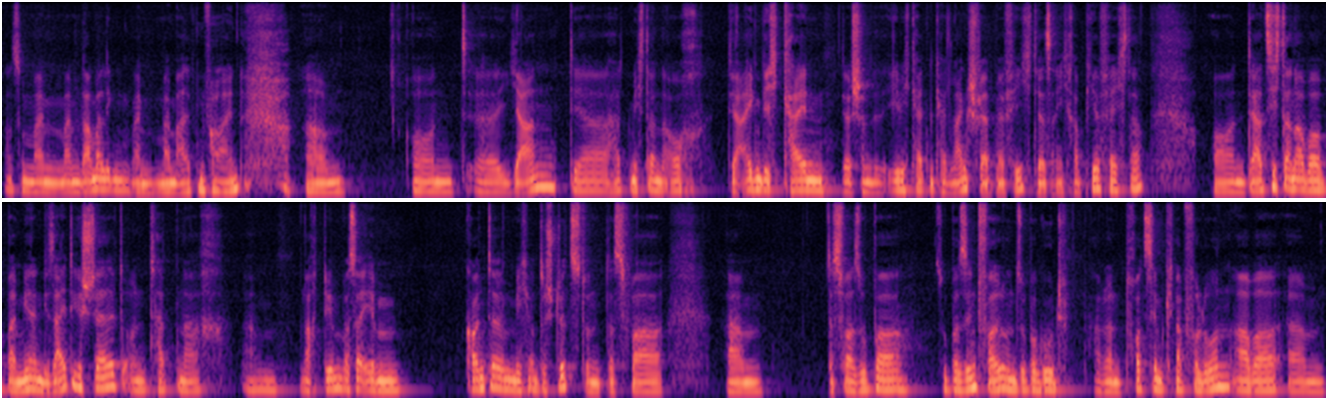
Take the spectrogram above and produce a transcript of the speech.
also meinem, meinem damaligen, meinem, meinem alten Verein. Ähm, und äh, Jan, der hat mich dann auch, der eigentlich kein, der schon Ewigkeiten kein Langschwert mehr ficht, der ist eigentlich Rapierfechter. Und der hat sich dann aber bei mir an die Seite gestellt und hat nach, ähm, nach dem, was er eben konnte, mich unterstützt. Und das war, ähm, das war super, super sinnvoll und super gut. Habe dann trotzdem knapp verloren, aber ähm,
